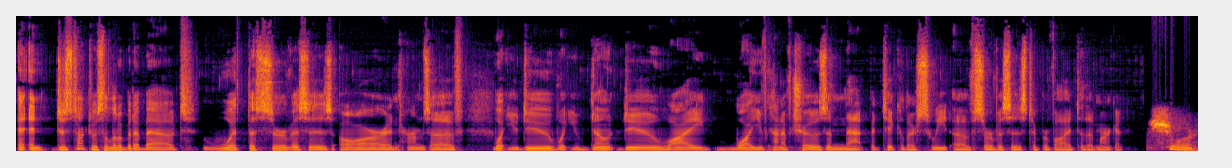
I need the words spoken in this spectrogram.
and just talk to us a little bit about what the services are in terms of what you do, what you don't do, why why you've kind of chosen that particular suite of services to provide to the market. Sure.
